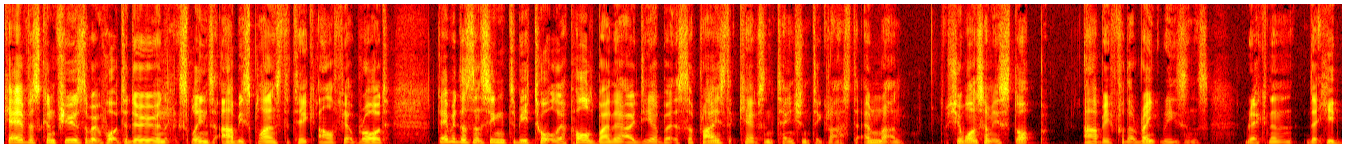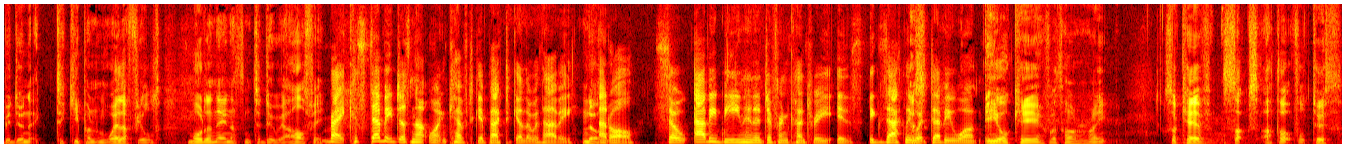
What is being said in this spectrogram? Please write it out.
Kev is confused about what to do and explains Abby's plans to take Alfie abroad. Debbie doesn't seem to be totally appalled by the idea, but is surprised at Kev's intention to grass to Imran. She wants him to stop Abby for the right reasons, reckoning that he'd be doing it to keep her in Weatherfield more than anything to do with Alfie. Right, because Debbie does not want Kev to get back together with Abby No. at all. So Abby being in a different country is exactly what Debbie wants. A-OK with her, right. So Kev sucks a thoughtful tooth.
